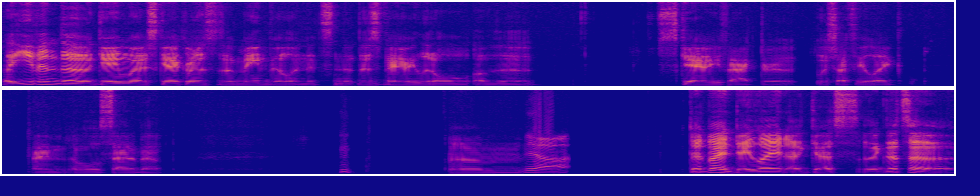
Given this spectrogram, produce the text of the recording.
Like even the game where Scarecrow's the main villain, it's there's very little of the scary factor, which I feel like I'm I'm a little sad about. Um, Yeah, Dead by Daylight, I guess like that's a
